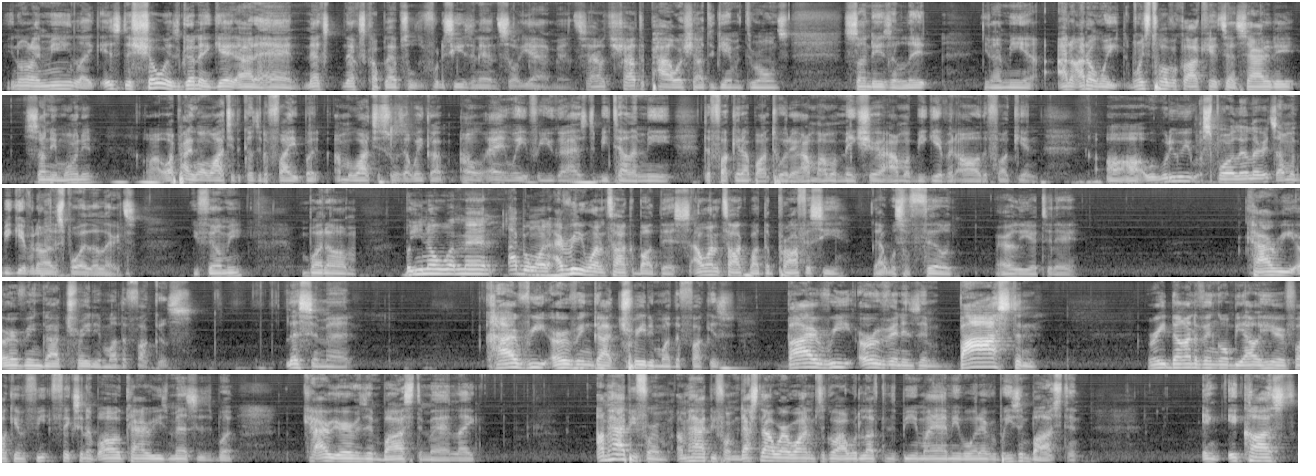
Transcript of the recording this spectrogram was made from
You know what I mean? Like it's the show is gonna get out of hand next next couple episodes before the season ends. So yeah, man. Shout out, shout out to Power. Shout out to Game of Thrones. Sundays are lit. You know what I mean? I don't I don't wait. Once twelve o'clock hits that Saturday, Sunday morning, or I probably won't watch it because of the fight, but I'm gonna watch it as soon as I wake up. I, I ain't waiting for you guys to be telling me to fuck it up on Twitter. I'm, I'm gonna make sure I'm gonna be giving all the fucking uh, what do we spoiler alerts? I'm gonna be giving all the spoiler alerts. You feel me? But um, but you know what, man? I've been wanting. I really want to talk about this. I want to talk about the prophecy that was fulfilled earlier today. Kyrie Irving got traded, motherfuckers. Listen, man. Kyrie Irving got traded, motherfuckers. Kyrie Irving is in Boston. Ray Donovan gonna be out here fucking fi- fixing up all Kyrie's messes, but Kyrie Irving's in Boston, man. Like, I'm happy for him. I'm happy for him. That's not where I want him to go. I would love him to be in Miami or whatever, but he's in Boston. And it cost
